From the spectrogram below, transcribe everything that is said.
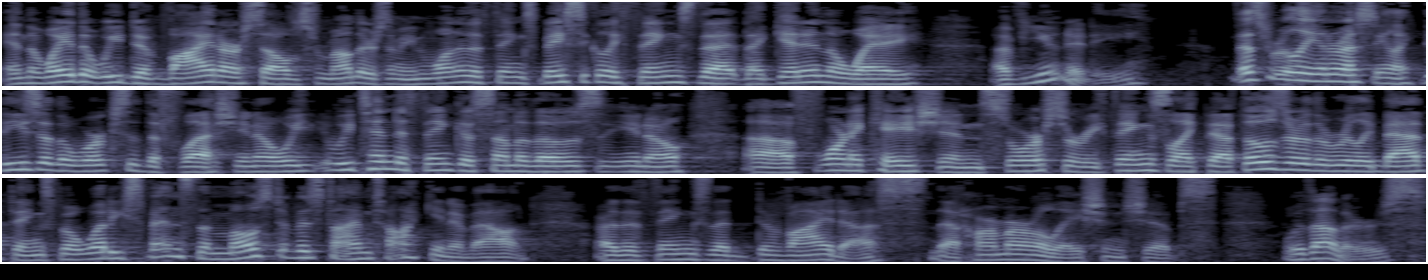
and the way that we divide ourselves from others. I mean, one of the things, basically things that, that get in the way of unity that's really interesting. Like, these are the works of the flesh. You know, we, we tend to think of some of those, you know, uh, fornication, sorcery, things like that. Those are the really bad things. But what he spends the most of his time talking about are the things that divide us, that harm our relationships with others.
